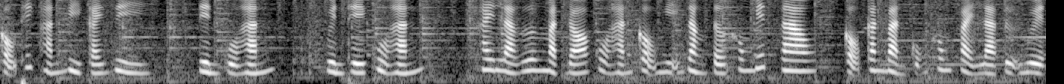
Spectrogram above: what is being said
Cậu thích hắn vì cái gì? Tiền của hắn, quyền thế của hắn, hay là gương mặt đó của hắn cậu nghĩ rằng tớ không biết sao? Cậu căn bản cũng không phải là tự nguyện.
